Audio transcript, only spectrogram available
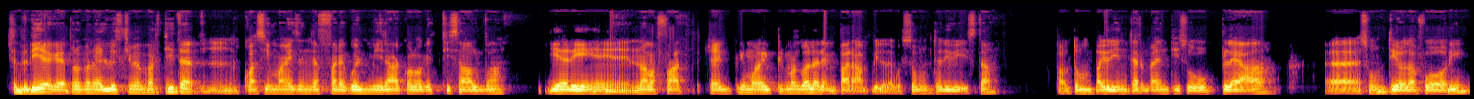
C'è da dire che proprio nelle ultime partite mm, quasi mai tende a fare quel miracolo che ti salva. Ieri non l'ha fatto, cioè il primo, il primo gol era imparabile da questo punto di vista. Ha fatto un paio di interventi su Plea, eh, su un tiro da fuori,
